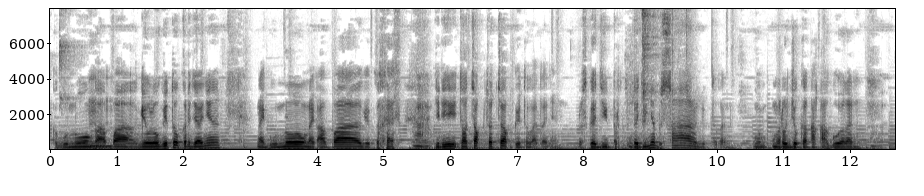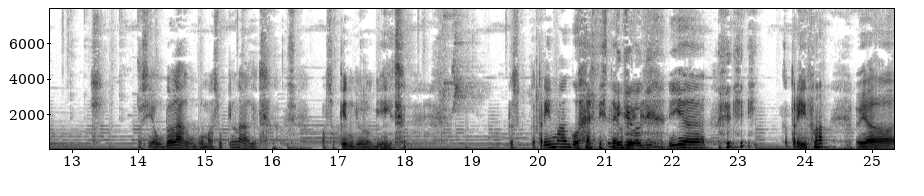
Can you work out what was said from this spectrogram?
ke gunung ke apa geologi tuh kerjanya naik gunung naik apa gitu kan. Jadi cocok cocok gitu katanya. Terus gaji per- gajinya besar gitu kan. Merujuk ke kakak gua kan. Terus ya udahlah gue masukin lah gitu. Masukin geologi gitu. Terus keterima gue di STB geologi? iya. Keterima ya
